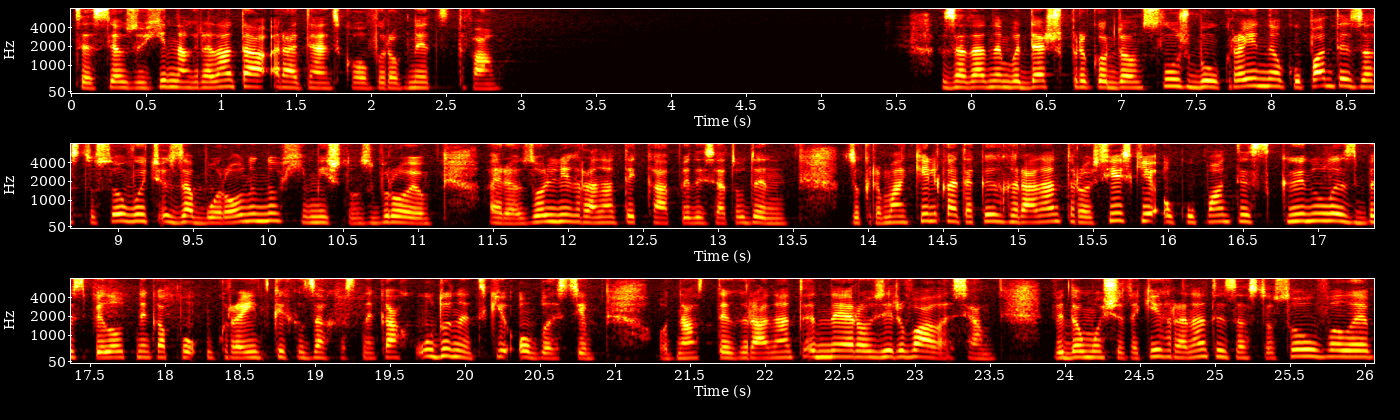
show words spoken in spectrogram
Це сльозогінна граната радянського виробництва. За даними Держприкордонслужби України, окупанти застосовують заборонену хімічну зброю аерозольні гранати К-51. Зокрема, кілька таких гранат російські окупанти скинули з безпілотника по українських захисниках у Донецькій області. Одна з тих гранат не розірвалася. Відомо, що такі гранати застосовували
